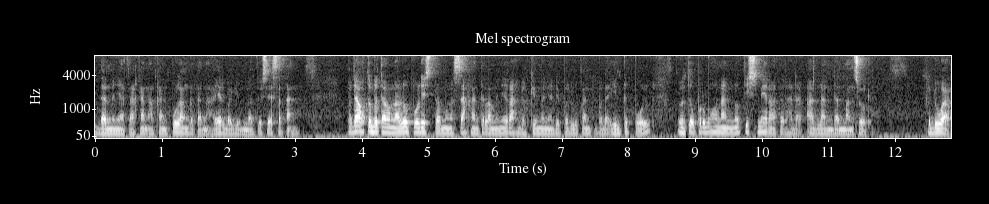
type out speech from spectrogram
dan menyatakan akan pulang ke tanah air bagi membantu siasatan. Pada Oktober tahun lalu, polis telah mengesahkan telah menyerah dokumen yang diperlukan kepada Interpol untuk permohonan notis merah terhadap Adlan dan Mansur. Kedua,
